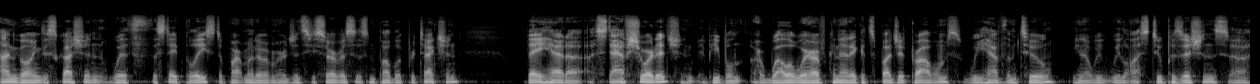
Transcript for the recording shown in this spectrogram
ongoing discussion with the state police, Department of Emergency Services, and Public Protection they had a, a, staff shortage, and people are well aware of Connecticut's budget problems. We have them too. You know, we, we lost two positions uh,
